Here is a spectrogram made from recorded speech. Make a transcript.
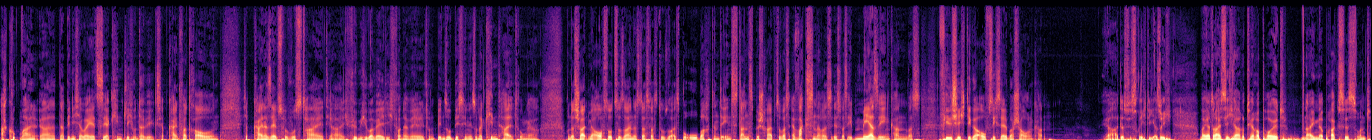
Ach, guck mal, ja, da bin ich aber jetzt sehr kindlich unterwegs. Ich habe kein Vertrauen, ich habe keine Selbstbewusstheit, ja, ich fühle mich überwältigt von der Welt und bin so ein bisschen in so einer Kindhaltung, ja. Und das scheint mir auch so zu sein, dass das, was du so als beobachtende Instanz beschreibst, so was Erwachseneres ist, was eben mehr sehen kann, was vielschichtiger auf sich selber schauen kann. Ja, das ist richtig. Also ich war ja 30 Jahre Therapeut in eigener Praxis und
